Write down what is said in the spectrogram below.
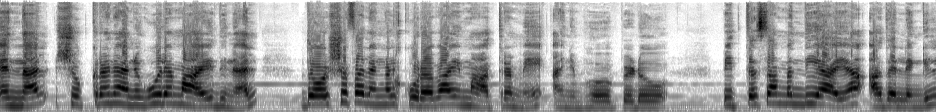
എന്നാൽ ശുക്രൻ അനുകൂലമായതിനാൽ ദോഷഫലങ്ങൾ കുറവായി മാത്രമേ അനുഭവപ്പെടൂ. പിത്തസംബന്ധിയായ അതല്ലെങ്കിൽ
